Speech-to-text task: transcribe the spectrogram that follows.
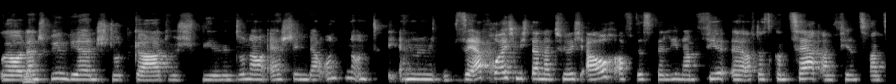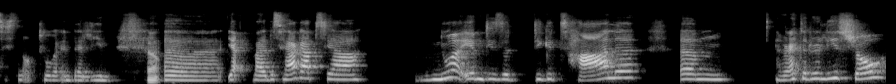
Ja, dann spielen wir in Stuttgart, wir spielen in Donau-Esching da unten und ähm, sehr freue ich mich dann natürlich auch auf das Berlin am vier, äh, auf das Konzert am 24. Oktober in Berlin. Ja, äh, ja weil bisher gab es ja nur eben diese digitale ähm, Record Release Show,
